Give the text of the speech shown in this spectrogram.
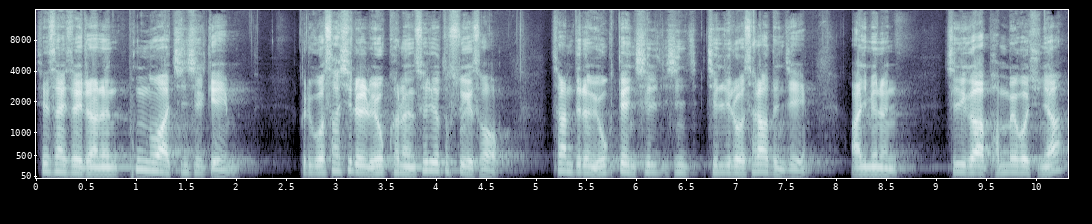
세상에서 일어나는 폭로와 진실 게임, 그리고 사실을 왜곡하는 서리도덕 속에서 사람들은 왜곡된 진, 진, 진리로 살아가든지 아니면은 진리가 밥 먹어주냐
